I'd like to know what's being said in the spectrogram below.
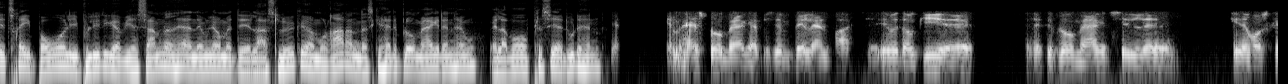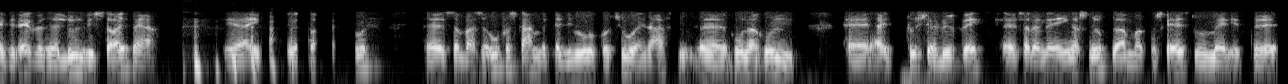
øh, tre borgerlige politikere, vi har samlet her, nemlig om, at det er Lars Lykke og Moderaterne, der skal have det blå mærke den her uge? Eller hvor placerer du det hen? Ja. Jamen, hans blå mærke er bestemt vel anbragt. Jeg vil dog give øh, det blå mærke til øh, en af vores kandidater, der hedder Ludvig Støjberg, det er en, øh, som var så uforskammet, da de var ude og gå tur en aften. Øh, hun og hunden øh, er pludselig at løbe væk, øh, så den er ingen snublet om på skadestue med et, øh,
